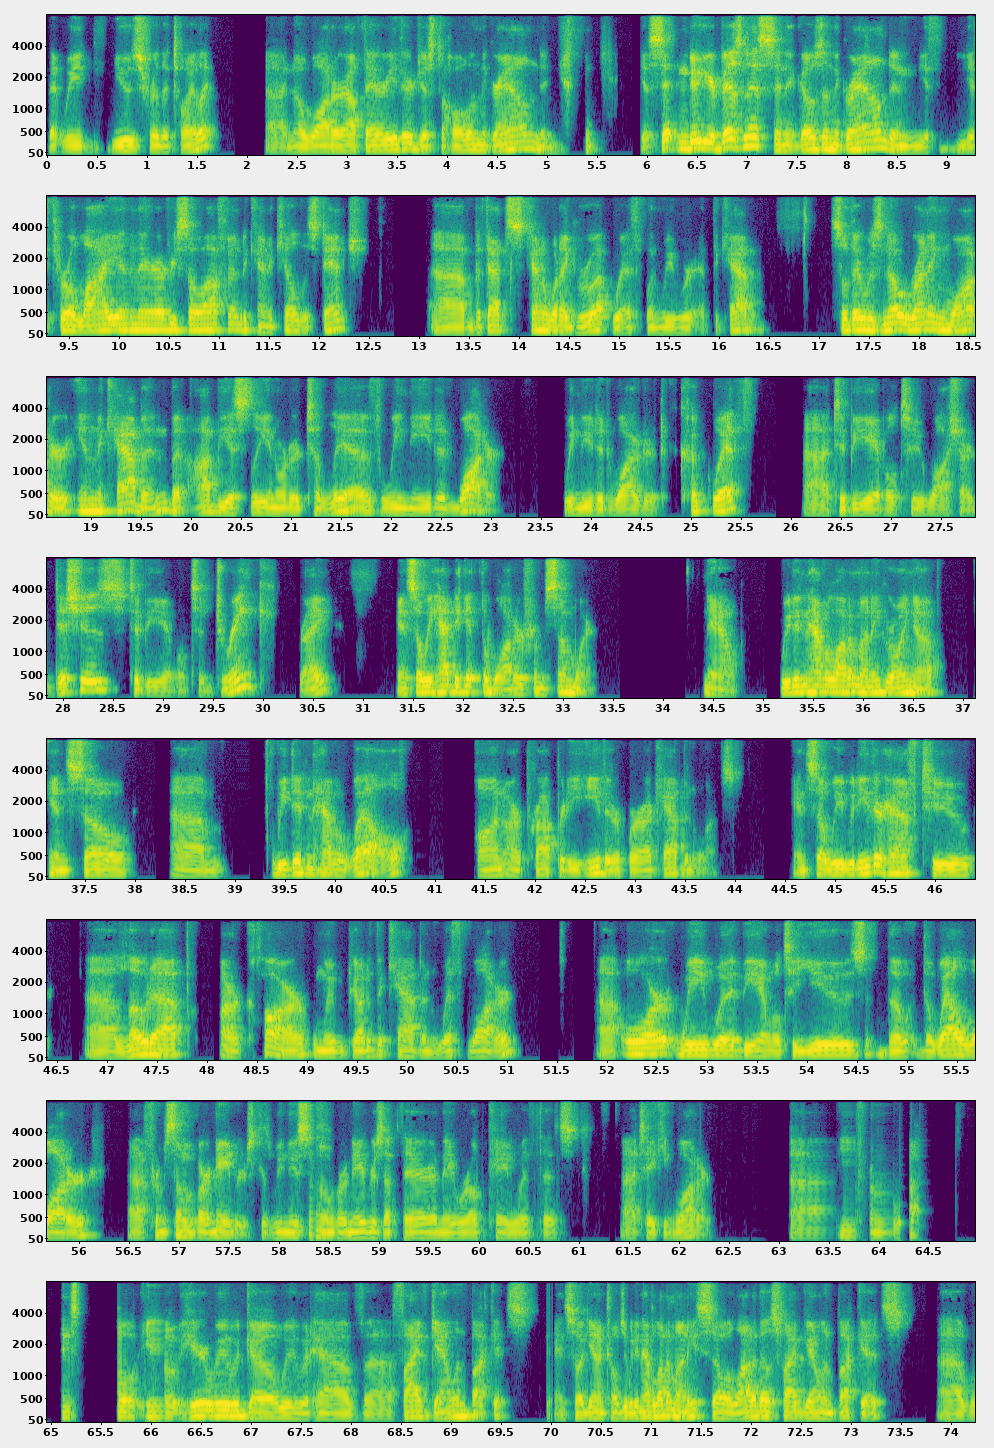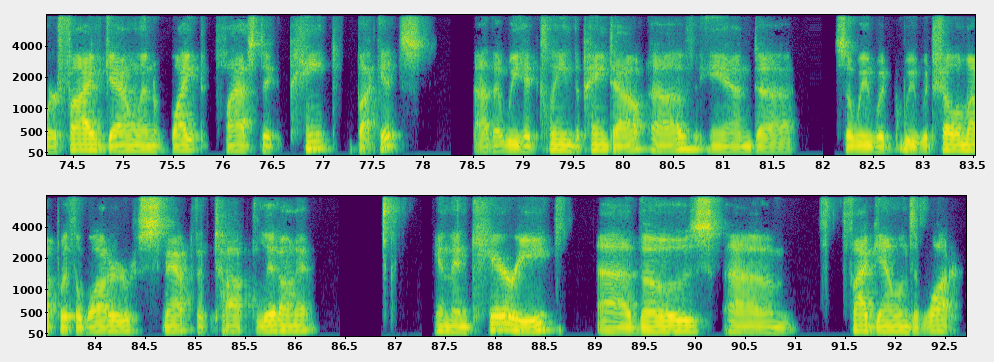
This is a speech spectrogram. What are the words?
that we'd use for the toilet. Uh, no water out there either, just a hole in the ground, and you sit and do your business, and it goes in the ground, and you you throw lye in there every so often to kind of kill the stench. Um, but that's kind of what I grew up with when we were at the cabin. So there was no running water in the cabin, but obviously, in order to live, we needed water. We needed water to cook with, uh, to be able to wash our dishes, to be able to drink, right? And so we had to get the water from somewhere. Now, we didn't have a lot of money growing up. And so um, we didn't have a well on our property either where our cabin was. And so we would either have to uh, load up our car when we would go to the cabin with water, uh, or we would be able to use the, the well water uh, from some of our neighbors because we knew some of our neighbors up there and they were okay with us uh, taking water uh, from and so you know here we would go we would have uh, five gallon buckets. And so again i told you we didn't have a lot of money so a lot of those five gallon buckets uh, were five gallon white plastic paint buckets uh, that we had cleaned the paint out of. And uh, so we would we would fill them up with the water snap the top lid on it and then carry uh, those um, five gallons of water.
